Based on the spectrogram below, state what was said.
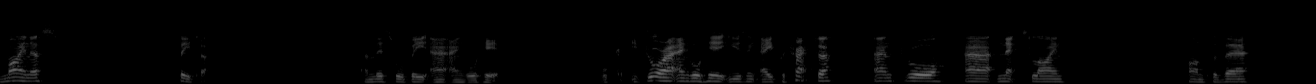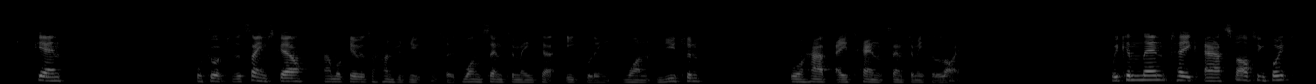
minus theta. And this will be our angle here. We'll draw our angle here using a protractor and draw our next line onto there. Which again, we'll draw it to the same scale and will give us 100 newtons. So it's 1 centimetre equaling 1 newton. We'll have a 10 centimetre line. We can then take our starting point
